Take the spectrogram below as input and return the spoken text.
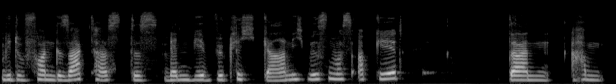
wie du vorhin gesagt hast, dass wenn wir wirklich gar nicht wissen, was abgeht, dann haben,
